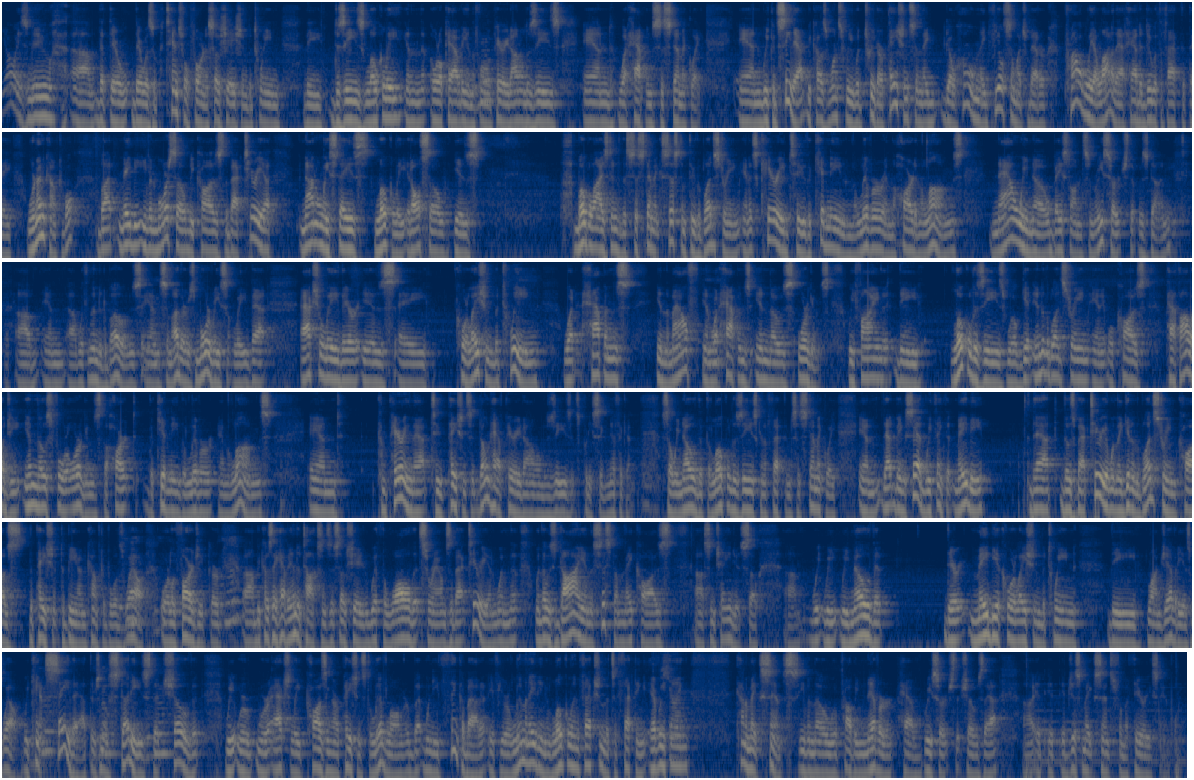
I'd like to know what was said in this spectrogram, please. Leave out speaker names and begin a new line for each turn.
We always knew uh, that there, there was a potential for an association between the disease locally in the oral cavity in the form of periodontal disease and what happens systemically. And we could see that because once we would treat our patients and they'd go home, they'd feel so much better. Probably a lot of that had to do with the fact that they weren't uncomfortable, but maybe even more so because the bacteria not only stays locally, it also is mobilized into the systemic system through the bloodstream and it's carried to the kidney and the liver and the heart and the lungs. Now we know, based on some research that was done, uh, and uh, with Linda DeBowes and some others more recently, that actually there is a correlation between what happens in the mouth and what happens in those organs. We find the local disease will get into the bloodstream and it will cause pathology in those four organs the heart, the kidney, the liver, and the lungs. And comparing that to patients that don't have periodontal disease, it's pretty significant. So we know that the local disease can affect them systemically. And that being said, we think that maybe that those bacteria, when they get in the bloodstream, cause the patient to be uncomfortable as well, or lethargic, or uh, because they have endotoxins associated with the wall that surrounds the bacteria. And when, the, when those die in the system, they cause uh, some changes. So um, we, we, we know that there may be a correlation between the longevity as well. We can't mm-hmm. say that. There's no mm-hmm. studies that mm-hmm. show that we, we're, we're actually causing our patients to live longer. But when you think about it, if you're eliminating a local infection that's affecting everything, kind of makes sense, even though we'll probably never have research that shows that. Uh, it, it, it just makes sense from a theory standpoint.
